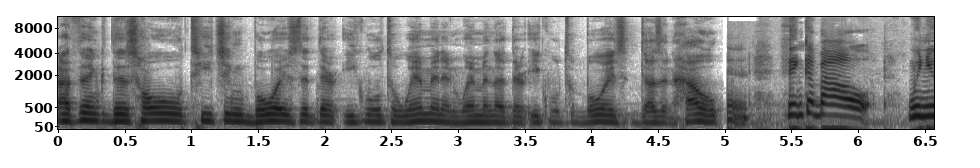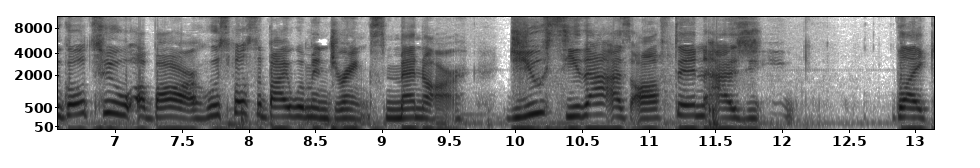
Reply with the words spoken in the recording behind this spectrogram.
I think this whole teaching boys that they're equal to women and women that they're equal to boys doesn't help. Think about when you go to a bar, who's supposed to buy women drinks? Men are. Do you see that as often as like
